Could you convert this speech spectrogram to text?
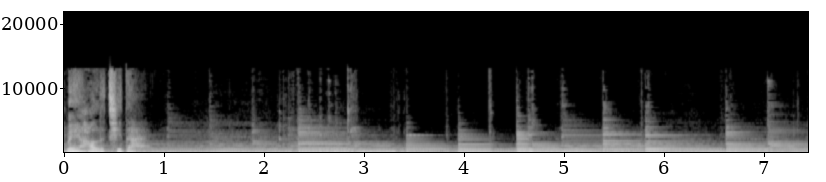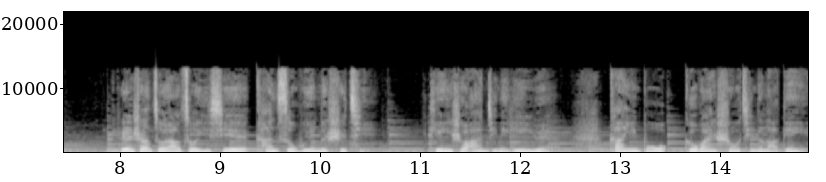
美好的期待。人生总要做一些看似无用的事情，听一首安静的音乐，看一部格外抒情的老电影，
